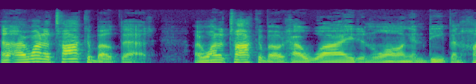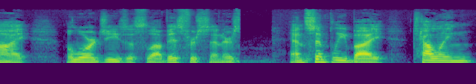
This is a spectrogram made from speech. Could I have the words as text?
And I want to talk about that. I want to talk about how wide and long and deep and high the Lord Jesus' love is for sinners, and simply by telling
